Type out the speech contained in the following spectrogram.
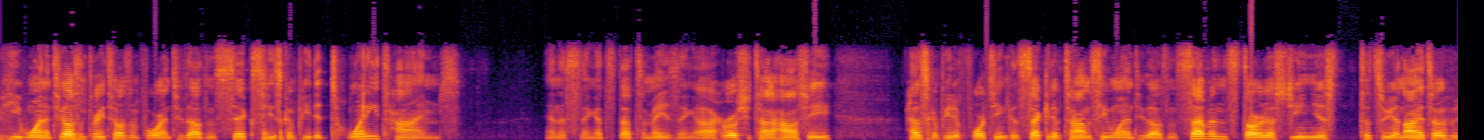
he won in 2003, 2004, and 2006. He's competed 20 times in this thing. That's that's amazing. Uh, Hiroshi Tanahashi has competed 14 consecutive times. He won in 2007. Stardust genius Tetsuya Naito, who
